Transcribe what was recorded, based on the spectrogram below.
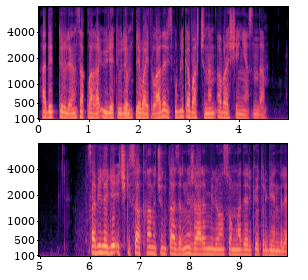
адет түрілен сақларға үйретуді, деп айтылады республика башчының обращениясында. Сабилеге ички сатқан үшін тазырны жарым миллион сомға дәр көтіргенділі.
